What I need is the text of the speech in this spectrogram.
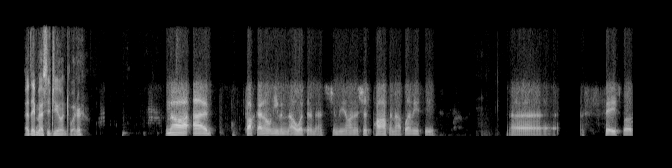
Uh, they message you on Twitter. No, I fuck. I don't even know what they're messaging me on. It's just popping up. Let me see. Uh, Facebook.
